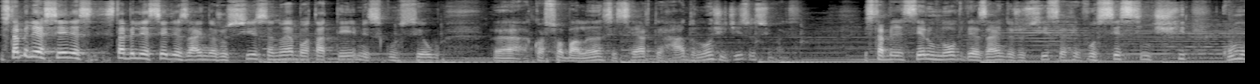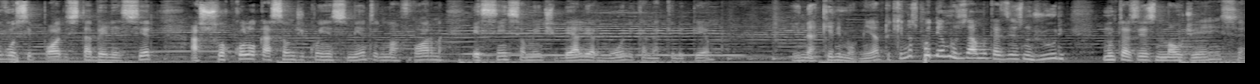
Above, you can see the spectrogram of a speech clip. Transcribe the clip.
Estabelecer, estabelecer design da justiça não é botar tênis com, seu, uh, com a sua balança, certo, errado, longe disso, senhores. Estabelecer um novo design da justiça é você sentir como você pode estabelecer a sua colocação de conhecimento de uma forma essencialmente bela e harmônica naquele tempo e naquele momento, que nós podemos usar muitas vezes no júri, muitas vezes numa audiência.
